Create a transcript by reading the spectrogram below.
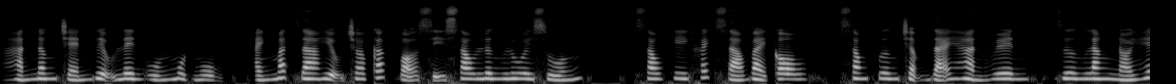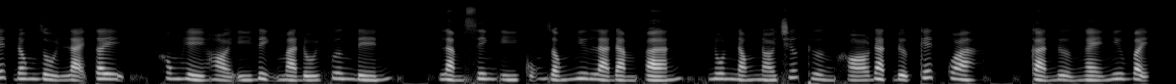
hắn nâng chén rượu lên uống một ngụm, ánh mắt ra hiệu cho các võ sĩ sau lưng lui xuống. Sau khi khách sáo vài câu, Song phương chậm rãi hàn huyên, Dương Lăng nói hết đông rồi lại tây, không hề hỏi ý định mà đối phương đến. Làm sinh ý cũng giống như là đàm phán, nôn nóng nói trước thường khó đạt được kết quả. Cả nửa ngày như vậy,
